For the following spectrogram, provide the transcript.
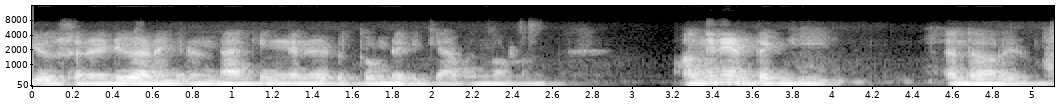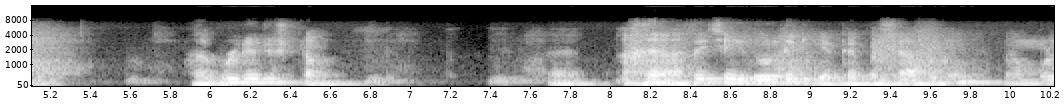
യൂസർ ഐ ഡി വേണമെങ്കിലും ഉണ്ടാക്കി ഇങ്ങനെ എടുത്തുകൊണ്ടിരിക്കാം എന്നുള്ളത് അങ്ങനെ ഉണ്ടെങ്കിൽ എന്താ പറയുക അത് പുള്ളിയുടെ ഇഷ്ടം. അത് ചെയ്തുകൊണ്ടിരിക്കട്ടെ പക്ഷെ അതിന് നമ്മൾ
